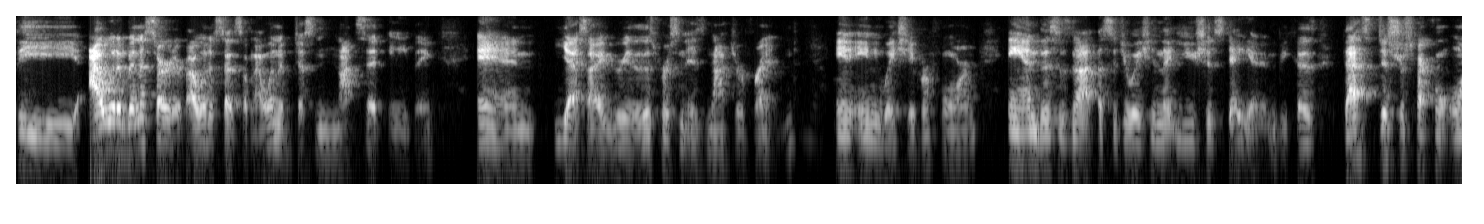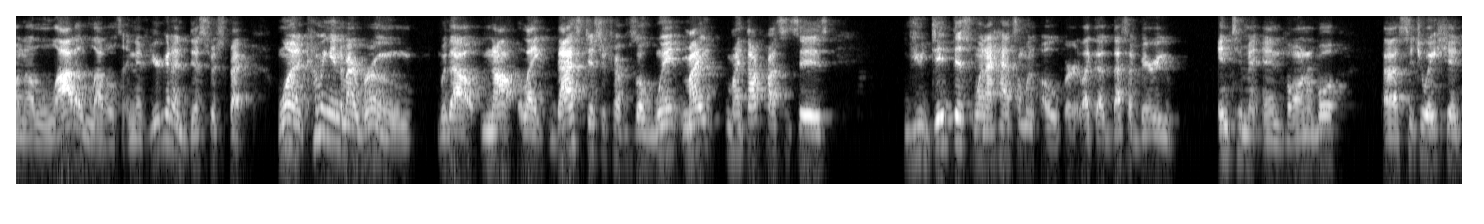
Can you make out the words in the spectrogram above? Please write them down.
the. I would have been assertive. I would have said something. I wouldn't have just not said anything. And yes, I agree that this person is not your friend in any way, shape, or form. And this is not a situation that you should stay in because that's disrespectful on a lot of levels. And if you're gonna disrespect one coming into my room without not like that's disrespectful. So when my my thought process is you did this when I had someone over, like a, that's a very intimate and vulnerable uh, situation.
